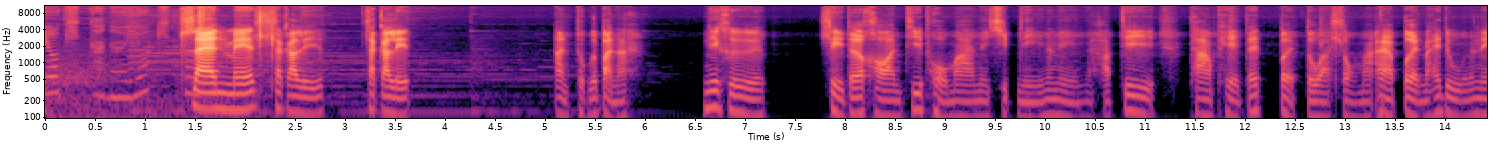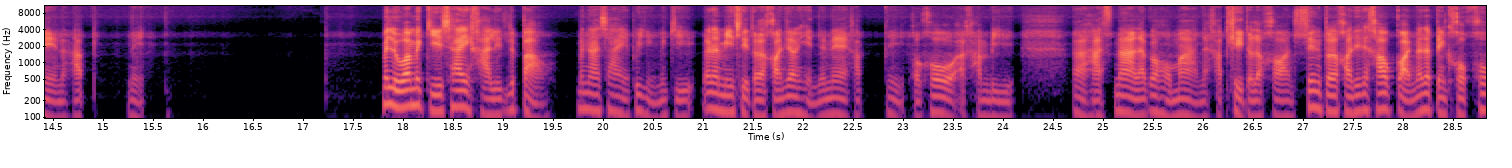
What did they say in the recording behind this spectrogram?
良きかな良き แซ か นเมสสกาเลตสกาเลตอ่านถูกหรือเปล่านะ นี่คือสี่ตัวละครที่โผล่มาในคลิปนี้นั่นเองนะครับ ที่ทางเพจได้เปิดตัวส่งมาเออเปิดมาให้ดูนั่นเองนะครับ นี่ ไม่รู้ว่าเมื่อกี้ใช่คาริสหรือเปล่า ไม่น่าใช่ผู้หญิงเมื่อกี้ ก็จะมีสี่ตัวละครที่เราเห็นแน่ๆครับ นี่โคโค่อาคัมบีอ่า ฮัสนาแล้วก็โฮมานะครับสี่ตัวละคร ซึ่งตัวละครที่จะเข้าก่อนน่าจะเป็นโคโค่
